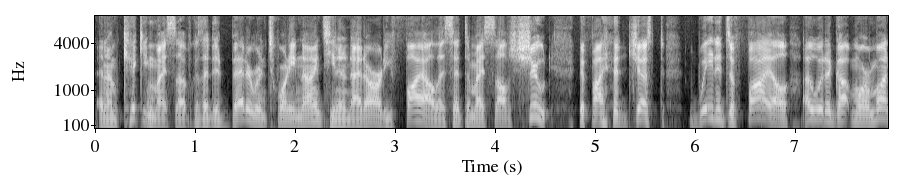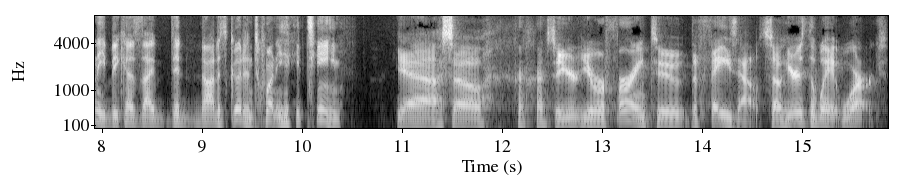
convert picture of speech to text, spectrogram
And I'm kicking myself because I did better in 2019 and I'd already filed. I said to myself, shoot, if I had just waited to file, I would have got more money because I did not as good in 2018. Yeah, so so you're you're referring to the phase out. So here's the way it works.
